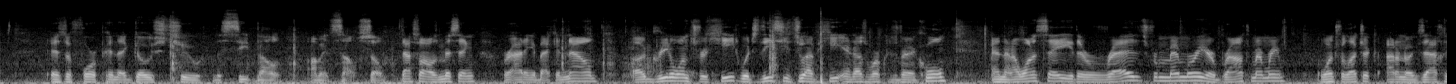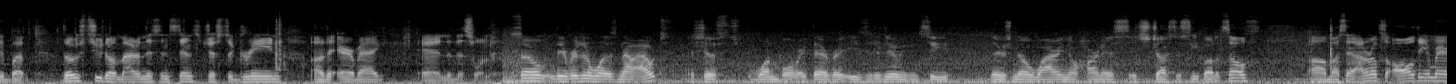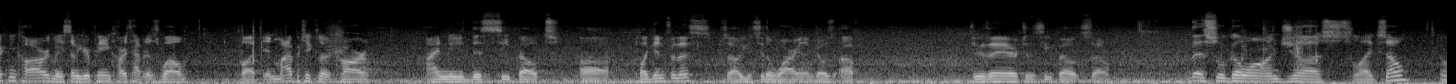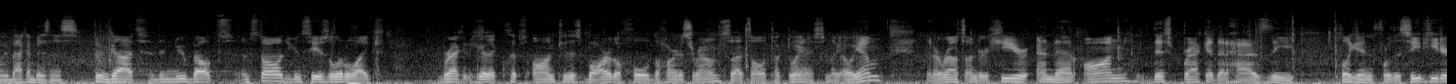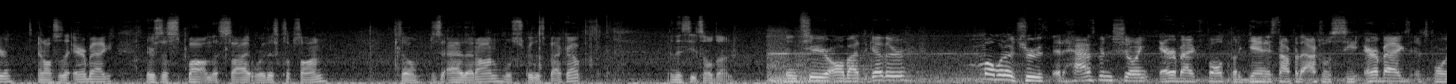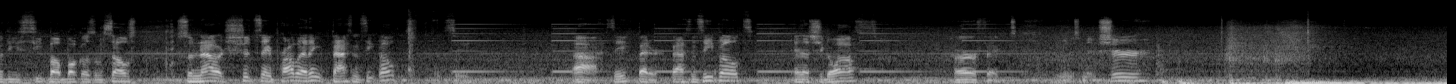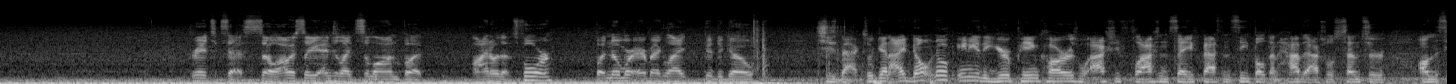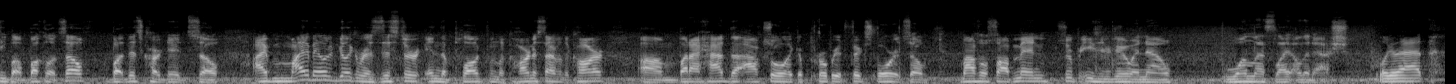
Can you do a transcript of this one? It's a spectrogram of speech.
is a four pin that goes to the seat belt um, itself. So that's what I was missing. We're adding it back in now. Uh, green ones for heat, which these seats do have heat and it does work, which is very cool. And then I want to say either reds from memory or browns from memory. One for electric, I don't know exactly, but those two don't matter in this instance. Just the green, uh, the airbag, and this one. So the original one is now out. It's just one bolt right there, very easy to do. You can see there's no wiring, no harness. It's just the seatbelt itself. Um, I said, I don't know if it's all the American cars, maybe some European cars have it as well, but in my particular car, I need this seatbelt uh, plug-in for this. So you can see the wiring that goes up through there to the seatbelt. So this will go on just like so, and we'll be back in business. We've got the new belts installed. You can see there's a little like bracket here that clips onto this bar to hold the harness around so that's all tucked away nice and like OEM then it routes under here and then on this bracket that has the plug-in for the seat heater and also the airbag there's a spot on the side where this clips on. So just add that on. We'll screw this back up and the seat's all done. Interior all back together moment of truth it has been showing airbag fault but again it's not for the actual seat airbags it's for the seatbelt buckles themselves so now it should say probably i think fasten seatbelt let's see Ah, see, better. Fasten seatbelts, and that should go off. Perfect. Let me just make sure. Great success. So obviously engine light's still on, but I know what that's for, but no more airbag light, good to go. She's back. So again, I don't know if any of the European cars will actually flash and say fasten seatbelt and have the actual sensor on the seatbelt buckle itself, but this car did. So I might have been able to do like a resistor in the plug from the harness side of the car, um, but I had the actual like appropriate fix for it. So might as well swap them in, super easy to do. And now one less light on the dash. Look at that.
